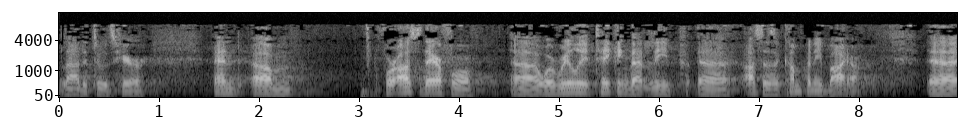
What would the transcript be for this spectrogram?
latitudes here. And um, for us, therefore, Uh, we're really taking that leap, uh, us as a company, Bayer, uh,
